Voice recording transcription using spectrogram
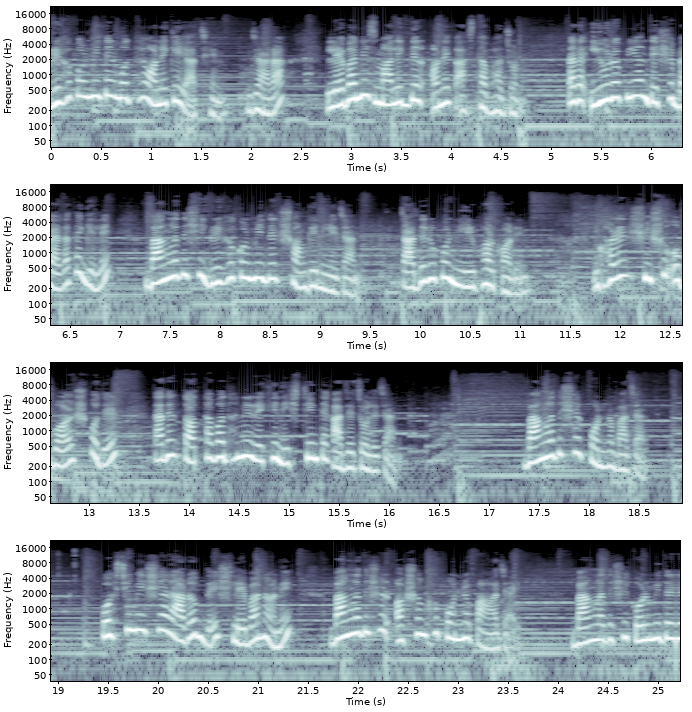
গৃহকর্মীদের মধ্যে অনেকেই আছেন, যারা লেবানিজ মালিকদের অনেক আস্থাভাজন। তারা ইউরোপিয়ান দেশে বেড়াতে গেলে বাংলাদেশি গৃহকর্মীদের সঙ্গে নিয়ে যান। তাদের উপর নির্ভর করেন। ঘরের শিশু ও বয়স্কদের তাদের তত্ত্বাবধানে রেখে নিশ্চিন্তে কাজে চলে যান। বাংলাদেশের পণ্য বাজার। পশ্চিম এশিয়ার আরব দেশ লেবাননে বাংলাদেশের অসংখ্য পণ্য পাওয়া যায়। বাংলাদেশি কর্মীদের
